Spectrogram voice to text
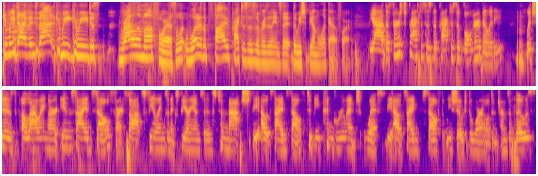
can we dive into that? Can we can we just rattle them off for us? What what are the five practices of resilience that, that we should be on the lookout for? Yeah, the first practice is the practice of vulnerability, mm. which is allowing our inside self, our thoughts, feelings, and experiences to match the outside self, to be congruent with the outside self that we show to the world in terms of hmm. those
